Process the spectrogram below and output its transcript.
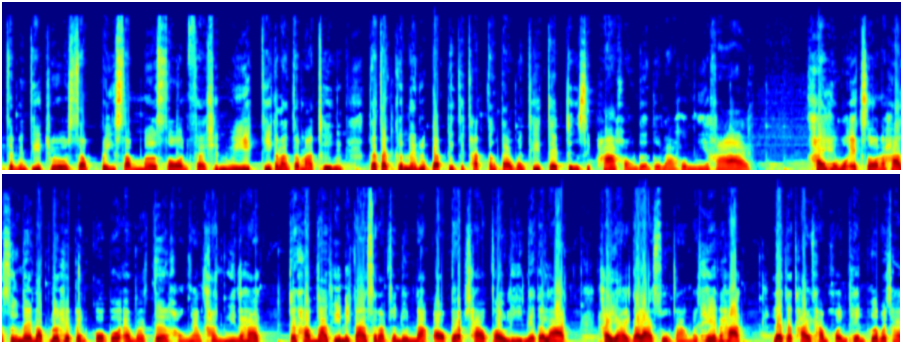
2022 Spring Summer Zone Fashion Week ที่กำลังจะมาถึง จะจัดขึ้นในรูปแบบดิจิทัลตั้งแต่วันที่ 7 ถึง 15 ของเดือนตุลาคมนี้ค่ะ ใครแห่งวง EXO นะคะ ซึ่งได้รับเลือกให้เป็น Global Ambassador ของงานครั้งนี้นะคะ จะทำหน้าที่ในการสนับสนุนนักออกแบบชาวเกาหลีในตลาด ขยายตลาดสู่ต่างประเทศนะคะ และจะถ่ายทำคอนเทนต์เพื่อประชา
